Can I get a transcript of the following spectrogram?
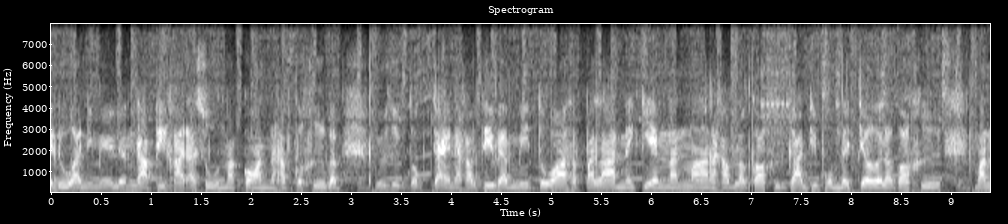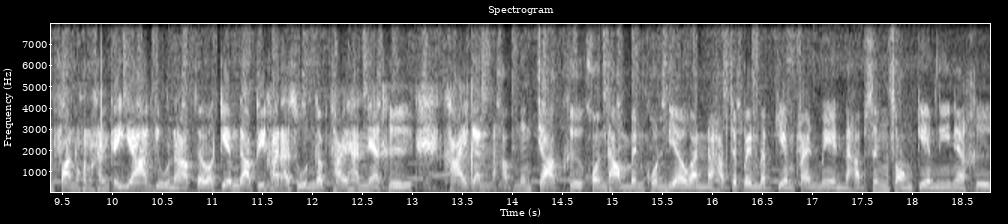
ยดูอนิเมะเรื่องดาบพิฆาตอสูรมาก่อนนะครับ ก็คือแบบรู้สึกตกใจนะครับ ที่แบบมีตัวสัตว์ประหลาดในเกมนั้นมานะครับ แล้วก็คือการที่ผมได้เจอแล้วก็คือมันฟันค่อนข้างจะยากอยู่นะครับ แต่ว่าเกมดาบพิฆาตอสูรกับไททันเนี่ยคือคล้ายกันนะครับ เนื่องจากคือคนทำเป็นคนเดียวกันนะครับ จะเป็นแบบเกมแฟนเมดนะครับ ซึ่งสองเกมนี้เนี่ยคือ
